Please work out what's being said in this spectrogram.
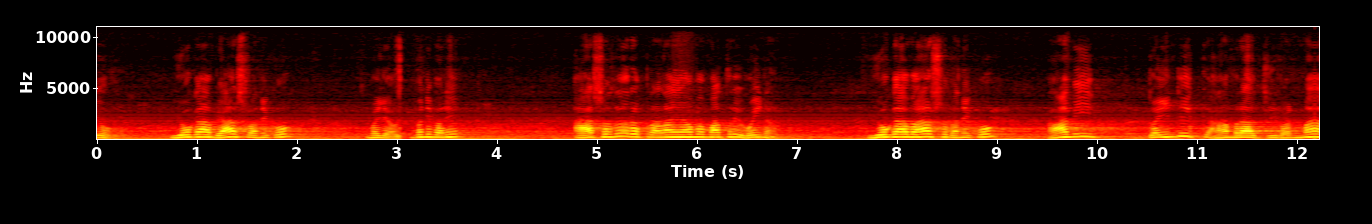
त्यो हो? योगाभ्यास भनेको मैले अघि पनि भने आसन र प्राणायाम मात्रै होइन। योगाभ्यास भनेको हामी दैनिक हाम्रा जीवनमा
